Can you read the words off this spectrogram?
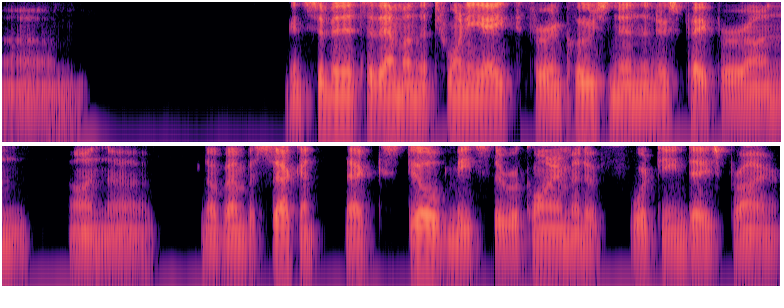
Um, I can submit it to them on the 28th for inclusion in the newspaper on on uh, November 2nd. That still meets the requirement of 14 days prior.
